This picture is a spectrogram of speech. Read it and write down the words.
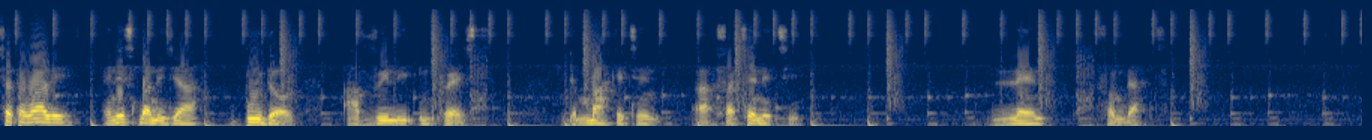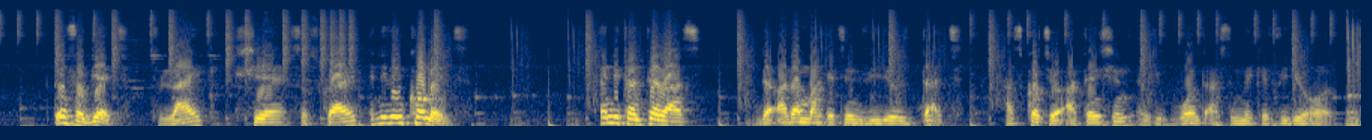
Shatta and his manager Bulldog have really impressed the marketing uh, fraternity. Learn from that. Don't forget to like, share, subscribe, and even comment. And you can tell us the other marketing videos that has caught your attention and you want us to make a video on.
